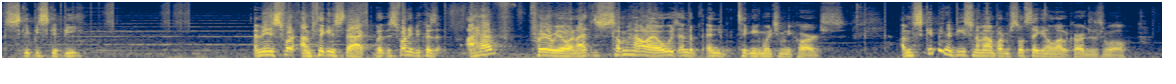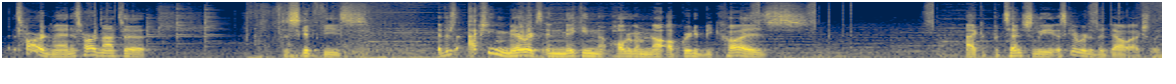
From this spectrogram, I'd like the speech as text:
Skippy Skippy. I mean, it's fun. I'm taking stack, but it's funny because I have Prayer Wheel, and I somehow I always end up end, taking way too many cards. I'm skipping a decent amount, but I'm still taking a lot of cards as well. It's hard, man. It's hard not to to skip these. There's actually merits in making hologram not upgraded because I could potentially let's get rid of the doubt actually.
